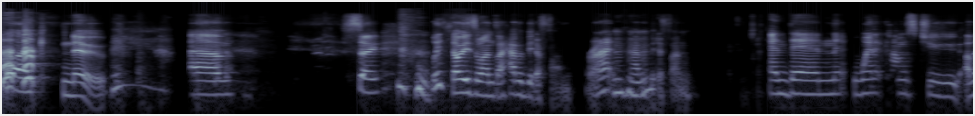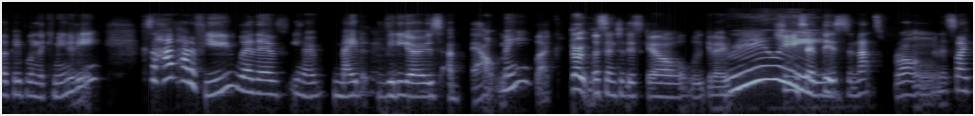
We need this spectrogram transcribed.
like, no. Um, so with those ones, I have a bit of fun, right? I have a Mhm. bit of fun. And then when it comes to other people in the community, because I have had a few where they've, you know, made videos about me, like, don't listen to this girl, you know, really? she said this and that's wrong. And it's like,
